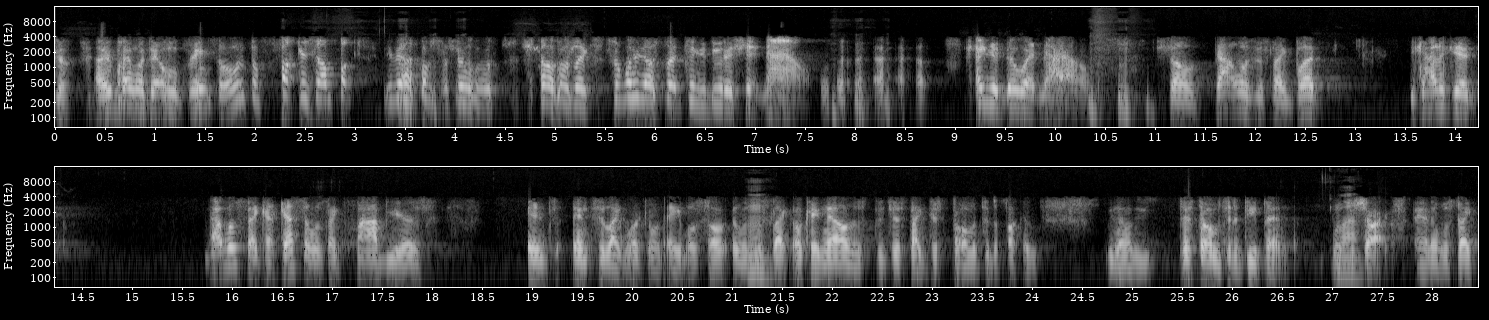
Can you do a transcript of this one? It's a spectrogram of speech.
so everybody wanted their own theme song. What the fuck is y'all fuck? You know, so, so, so I was like, so what do y'all expect? Can you do this shit now? Can you do it now? so that was just like, but you gotta get. That was like, I guess it was like five years into into like working with Abel. So it was mm. just like, okay, now it's just like just throw him into the fucking, you know, just throw him to the deep end with wow. the sharks. And it was like,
